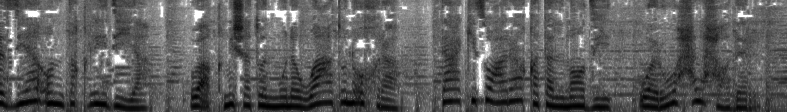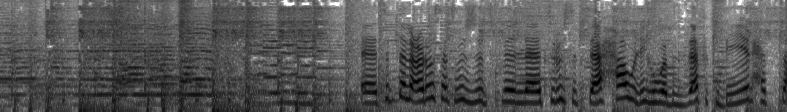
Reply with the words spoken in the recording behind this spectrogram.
أزياء تقليدية وأقمشة منوعة أخرى تعكس عراقة الماضي وروح الحاضر. تبدأ العروسة توجد في التروس تاعها واللي هو بزاف كبير حتى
